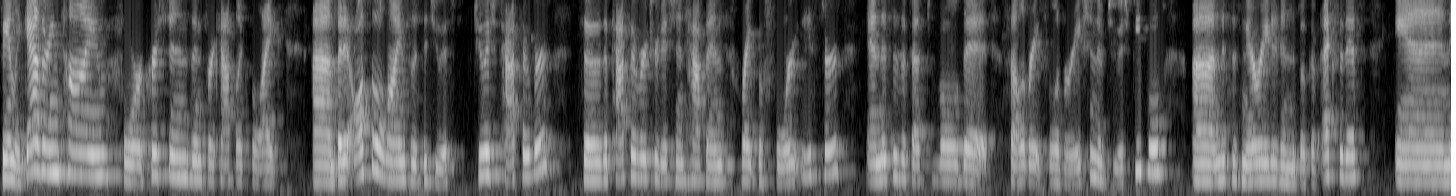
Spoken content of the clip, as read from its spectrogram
family gathering time for Christians and for Catholics alike, um, but it also aligns with the Jewish Jewish Passover. So the Passover tradition happens right before Easter, and this is a festival that celebrates the liberation of Jewish people. Um, this is narrated in the book of Exodus, and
